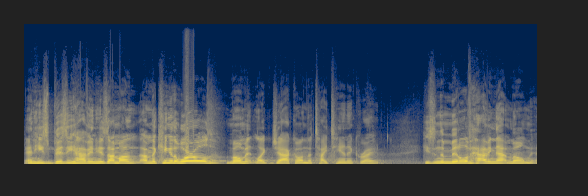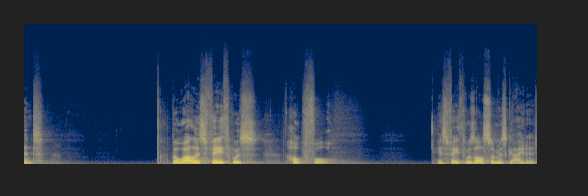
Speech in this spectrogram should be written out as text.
and he's busy having his I'm, on, I'm the king of the world moment, like Jack on the Titanic, right? He's in the middle of having that moment. But while his faith was hopeful, his faith was also misguided.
